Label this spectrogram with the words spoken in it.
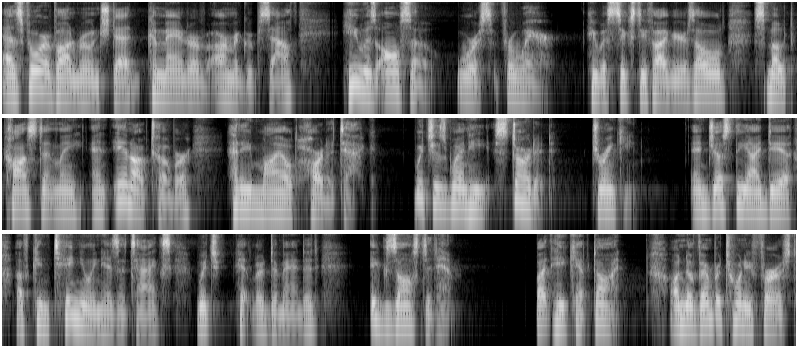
As for von Rundstedt, commander of Army Group South, he was also worse for wear. He was 65 years old, smoked constantly, and in October had a mild heart attack, which is when he started drinking. And just the idea of continuing his attacks, which Hitler demanded, exhausted him. But he kept on. On November 21st,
